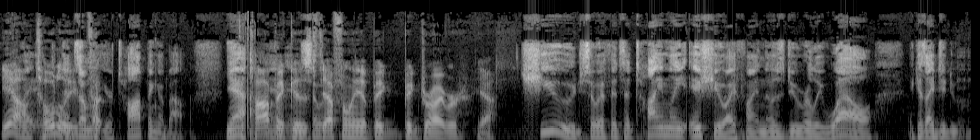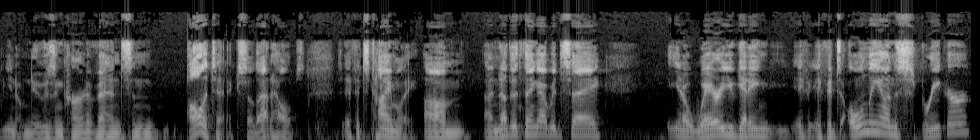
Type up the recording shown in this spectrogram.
Yeah, right? totally. It depends on what you're talking about. Yeah, the topic and, and is so definitely a big, big driver. Yeah, huge. So if it's a timely issue, I find those do really well because I do, you know, news and current events and politics. So that helps if it's timely. Um, another thing I would say, you know, where are you getting, if, if it's only on Spreaker,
